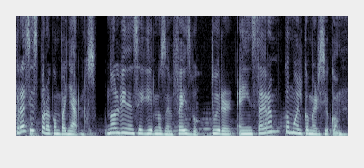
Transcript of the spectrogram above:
Gracias por acompañarnos. No olviden seguirnos en Facebook, Twitter e Instagram como El Comercio Com.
